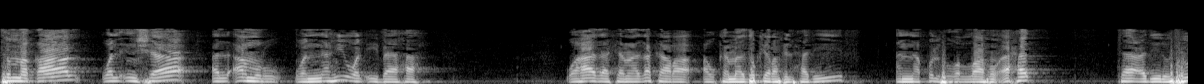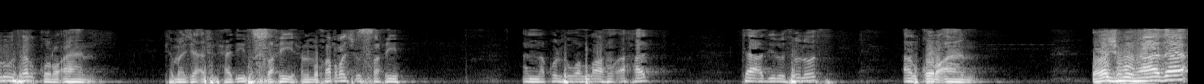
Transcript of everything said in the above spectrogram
ثم قال والإنشاء الأمر والنهي والإباحة. وهذا كما ذكر أو كما ذكر في الحديث أن قل هو الله أحد تعدل ثلث القرآن كما جاء في الحديث الصحيح المخرج في الصحيح أن قل هو الله أحد تعدل ثلث القرآن. وجه هذا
